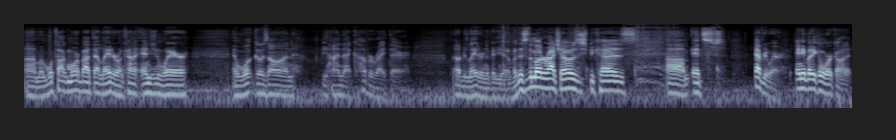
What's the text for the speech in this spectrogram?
um, and we'll talk more about that later on kind of engine wear and what goes on behind that cover right there. That'll be later in the video. But this is the motor I chose because um, it's everywhere. Anybody can work on it.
